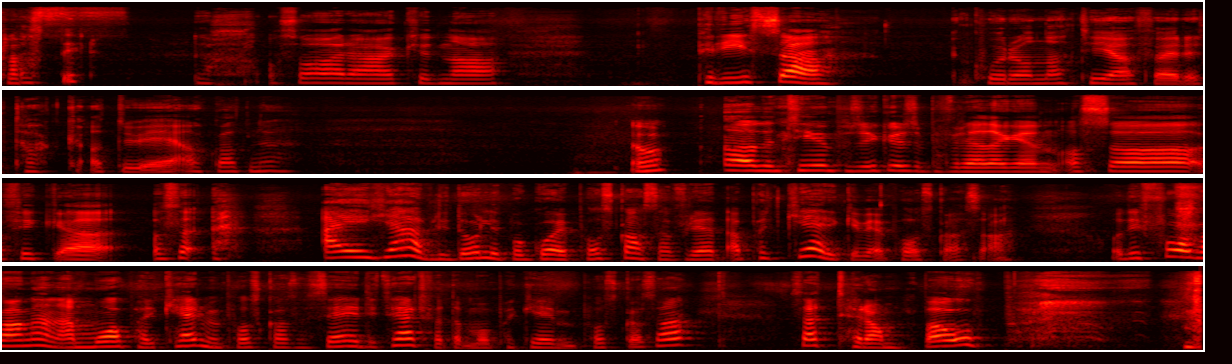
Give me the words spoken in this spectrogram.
Plaster. Og så har jeg kunnet prise koronatida for takk at du er akkurat nå. Ja. Jeg hadde en time på sykehuset på fredagen, og så fikk jeg altså, Jeg er jævlig dårlig på å gå i postkassa, fordi jeg parkerer ikke ved postkassa. Og de få gangene jeg må parkere med postkassa, så er jeg irritert for at jeg må parkere med postkassa. Så jeg trampa opp.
